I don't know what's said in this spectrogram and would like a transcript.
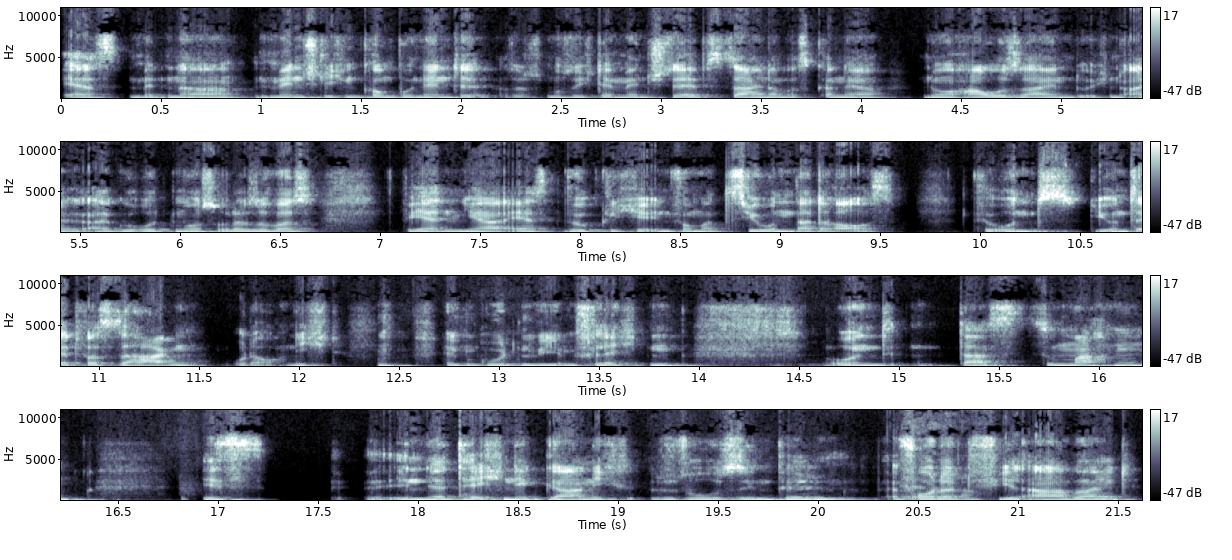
erst mit einer menschlichen Komponente, also es muss nicht der Mensch selbst sein, aber es kann ja Know-how sein durch einen Algorithmus oder sowas, werden ja erst wirkliche Informationen daraus für uns, die uns etwas sagen oder auch nicht, im Guten wie im Schlechten. Und das zu machen, ist in der Technik gar nicht so simpel, erfordert ja. viel Arbeit.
